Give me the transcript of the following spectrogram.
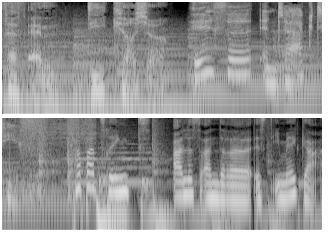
FFN, die Kirche. Hilfe interaktiv. Papa trinkt, alles andere ist ihm egal.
